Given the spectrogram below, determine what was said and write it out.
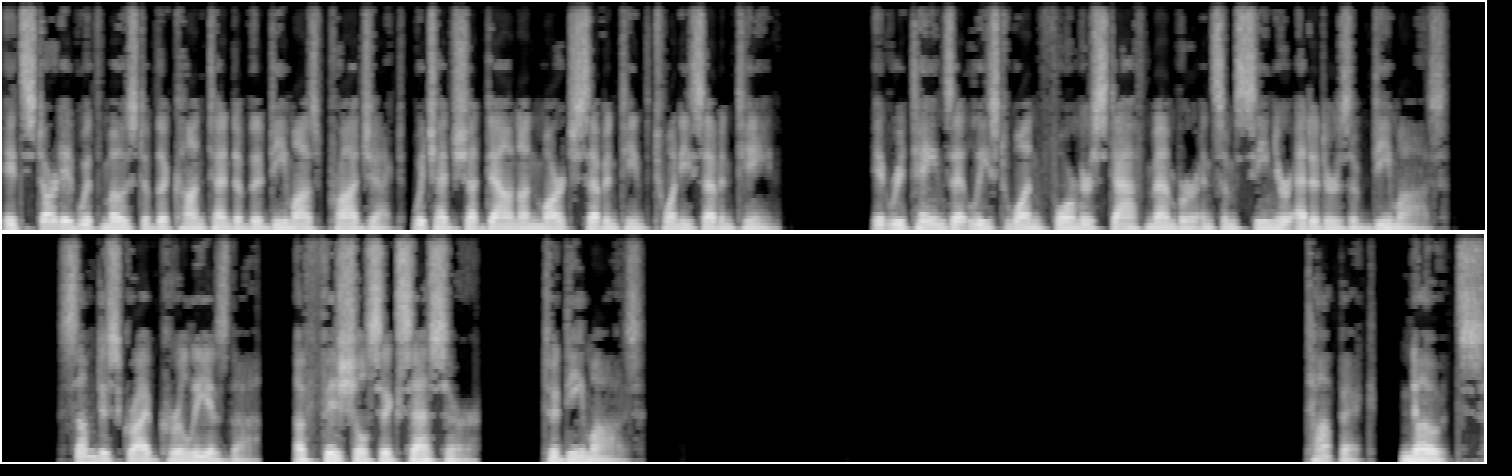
It started with most of the content of the DMOZ project, which had shut down on March 17, 2017. It retains at least one former staff member and some senior editors of DMOZ. Some describe Curlie as the official successor to DMOZ. Topic. Notes.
